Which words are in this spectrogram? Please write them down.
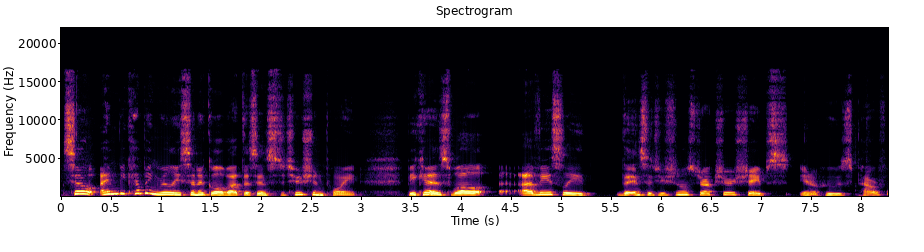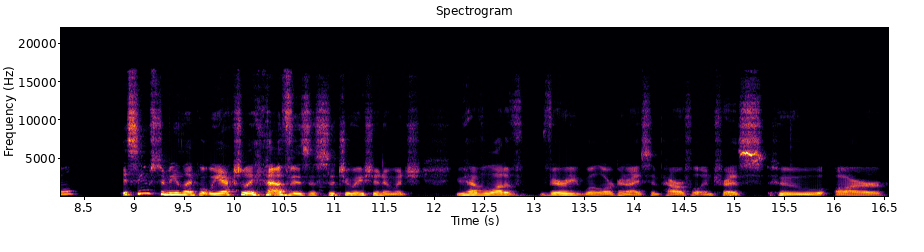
so. I'm becoming really cynical about this institution point because, well, obviously the institutional structure shapes you know who's powerful it seems to me like what we actually have is a situation in which you have a lot of very well organized and powerful interests who are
